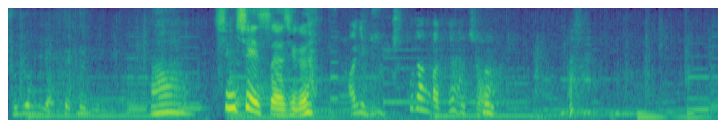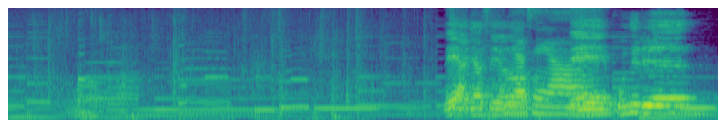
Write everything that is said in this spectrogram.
조경이 역대급이. 아, 심취했어요, 지금. 아니 무슨 축구장 같아, 그렇죠? 네, 안녕하세요. 안녕하세요. 네, 오늘은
